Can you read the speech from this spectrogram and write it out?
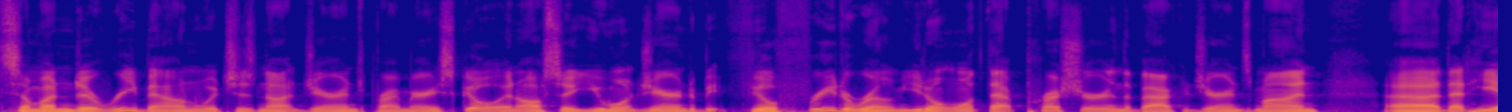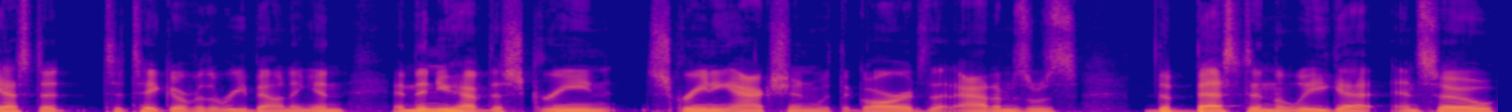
someone to rebound, which is not Jaren's primary skill. And also, you want Jaren to be, feel free to roam. You don't want that pressure in the back of Jaren's mind uh, that he has to to take over the rebounding. And and then you have the screen screening action with the guards that Adams was the best in the league at. And so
